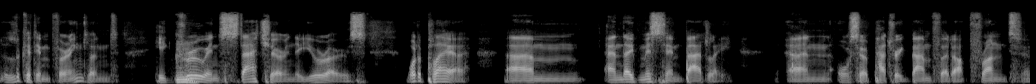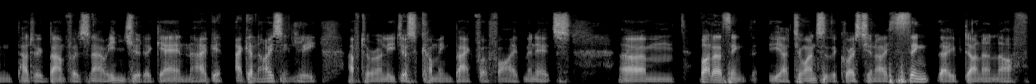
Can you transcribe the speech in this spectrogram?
look at him for England. He hmm. grew mm. in stature in the Euros. What a player! Um, and they've missed him badly and also Patrick Bamford up front. And Patrick Bamford's now injured again, ag- agonizingly, after only just coming back for five minutes. Um, but I think, that, yeah, to answer the question, I think they've done enough.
